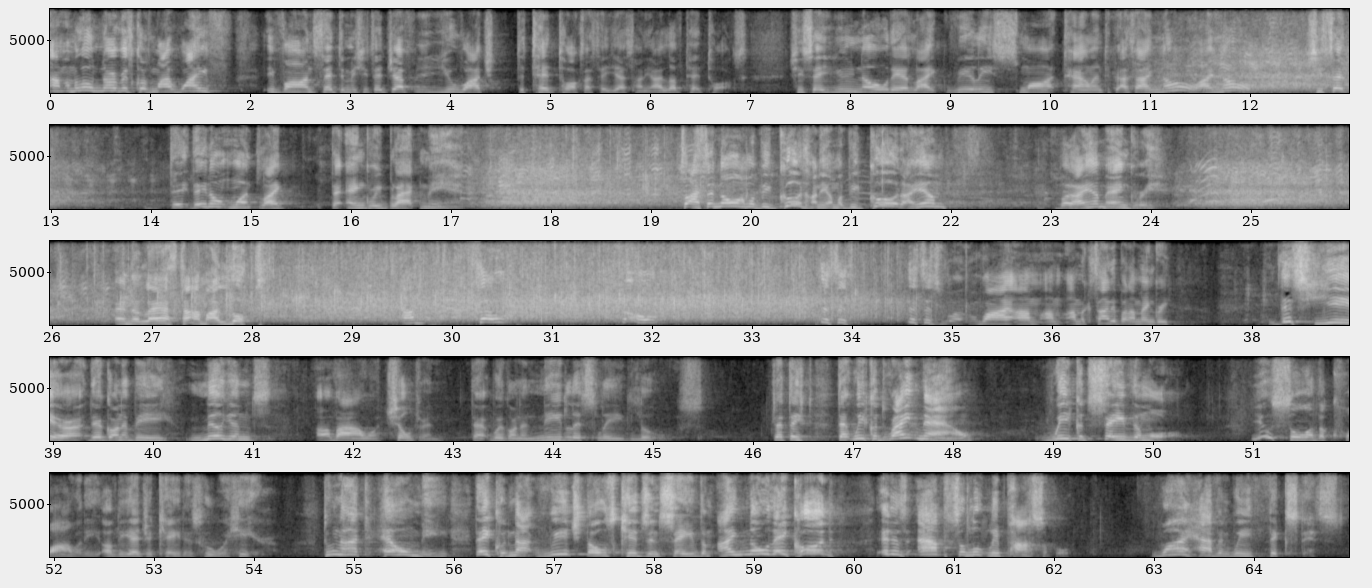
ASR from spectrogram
I, am a little nervous because my wife, Yvonne, said to me, she said, Jeff, you watch the TED Talks. I said, yes, honey, I love TED Talks. She said, you know they're like really smart, talented people. I said, I know, I know. she said, they, they don't want like the angry black man. so I said, no, I'm gonna be good, honey, I'm gonna be good, I am, but I am angry. and the last time I looked, um, so, so, this is, this is why I'm, I'm, I'm excited, but I'm angry. This year, there are going to be millions of our children that we're going to needlessly lose. That, they, that we could, right now, we could save them all. You saw the quality of the educators who were here. Do not tell me they could not reach those kids and save them. I know they could. It is absolutely possible. Why haven't we fixed this?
